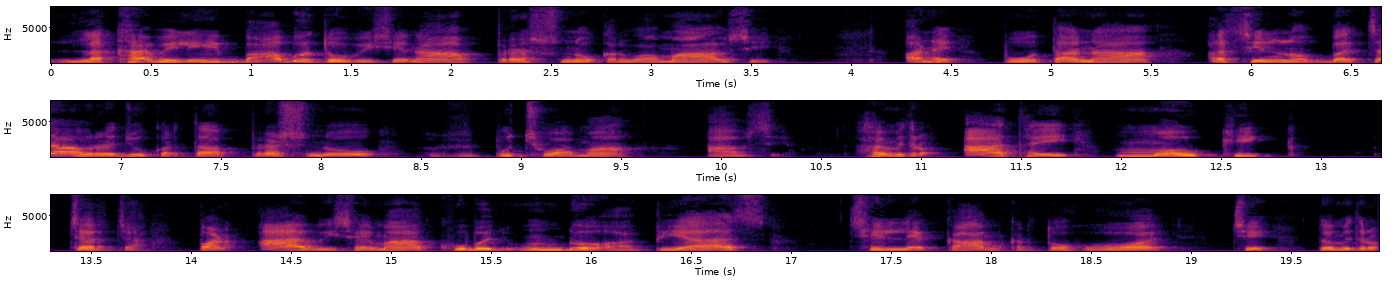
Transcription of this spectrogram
લખાવેલી બાબતો વિશેના પ્રશ્નો કરવામાં આવશે. અને પોતાના અસીલનો બચાવ રજૂ કરતા પ્રશ્નો પૂછવામાં આવશે. હવે મિત્રો, આ થઈ મૌખિક ચર્ચા. પણ આ વિષયમાં ખૂબ જ ઊંડો અભ્યાસ છેલ્લે કામ કરતો હોય છે. તો મિત્રો,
